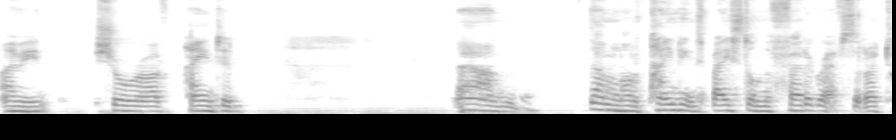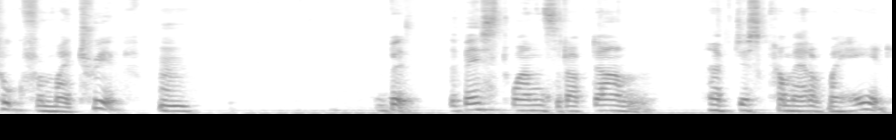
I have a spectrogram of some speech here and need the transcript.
I mean, sure, I've painted, um, done a lot of paintings based on the photographs that I took from my trip. Mm. But the best ones that I've done have just come out of my head.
